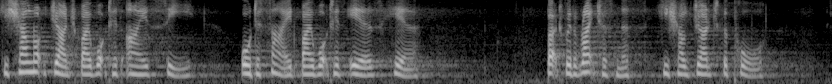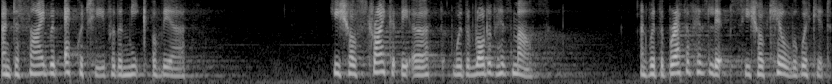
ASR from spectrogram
He shall not judge by what his eyes see, or decide by what his ears hear. But with righteousness he shall judge the poor, and decide with equity for the meek of the earth. He shall strike at the earth with the rod of his mouth, and with the breath of his lips he shall kill the wicked.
